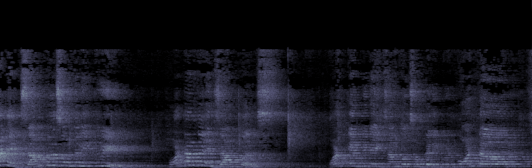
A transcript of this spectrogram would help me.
And examples of the liquid. What are the examples? What can be the examples of the liquid? Water.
